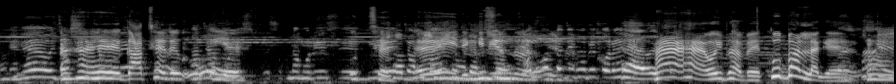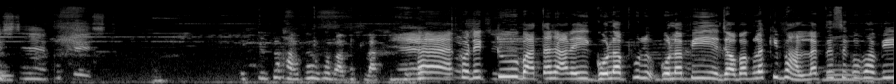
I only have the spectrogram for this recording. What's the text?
হ্যাঁ, হ্যাঁ, গাছের ইয়ে। মরিচ উঠছে এই যে কি সুন্দর। করে। হ্যাঁ হ্যাঁ ওইভাবে। খুব ভালো লাগে। হ্যাঁ একটু একটু হালকা হালকা বাতাস হ্যাঁ এখন একটু বাতাস আর এই গোলাপ ফুল গোলাপি জবাগুলা কি ভালো লাগতেছে গো ভাবি?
